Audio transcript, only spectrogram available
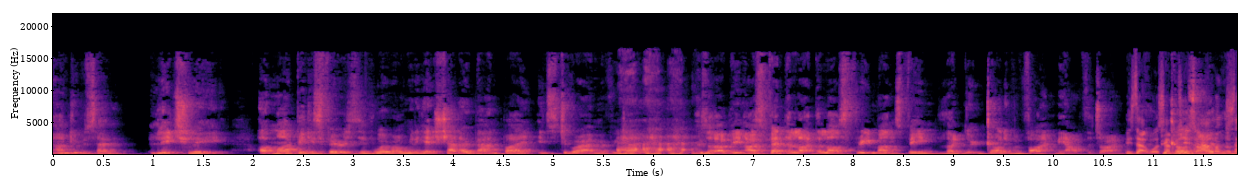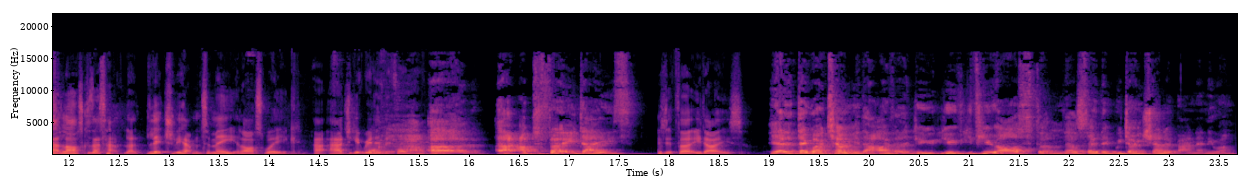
Hundred percent. Literally, uh, my biggest fear is if whether I'm going to get shadow banned by Instagram every day. Because I mean, I spent the, like the last three months being like, you can't even find me half the time. Is that what's happening? How I- long does that last? Because that's hap- that literally happened to me last week. How, how'd you get rid of it? Uh, uh, up to thirty days. Is it 30 days? Yeah, they won't tell you that either. You, you, if you ask them, they'll say that we don't shadow ban anyone.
